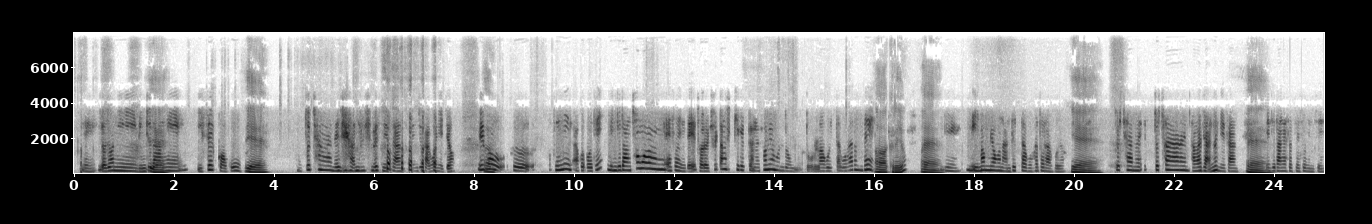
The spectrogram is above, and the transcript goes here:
네 여전히 민주당에 예. 있을 거고 예. 쫓아내지 않으시는 이상 민주당원이죠. 일부 어. 그 국민 아그 뭐지 민주당 청원에서 이제 저를 출당시키겠다는 서명 운동도 올라오고 있다고 하던데. 아 그래요? 예. 네. 2만 명은 안 됐다고 하더라고요. 예. 쫓아내 쫓아냄 당하지 않는 이상 예. 민주당에서 계속 이제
